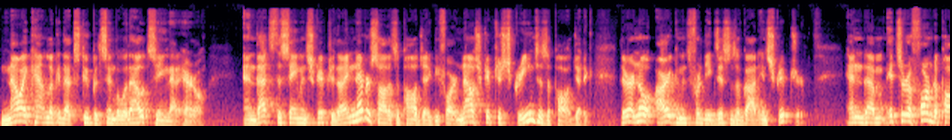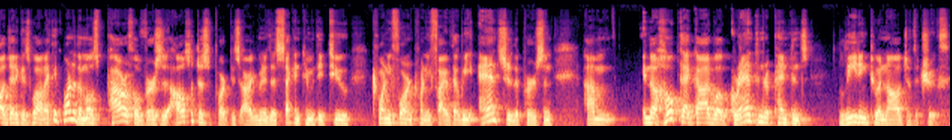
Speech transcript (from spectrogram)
Now I can't look at that stupid symbol without seeing that arrow. And that's the same in scripture that I never saw this apologetic before. Now scripture screams as apologetic. There are no arguments for the existence of God in scripture. And um, it's a reformed apologetic as well. And I think one of the most powerful verses also to support this argument is 2 Timothy 2 24 and 25, that we answer the person um, in the hope that God will grant them repentance leading to a knowledge of the truth.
